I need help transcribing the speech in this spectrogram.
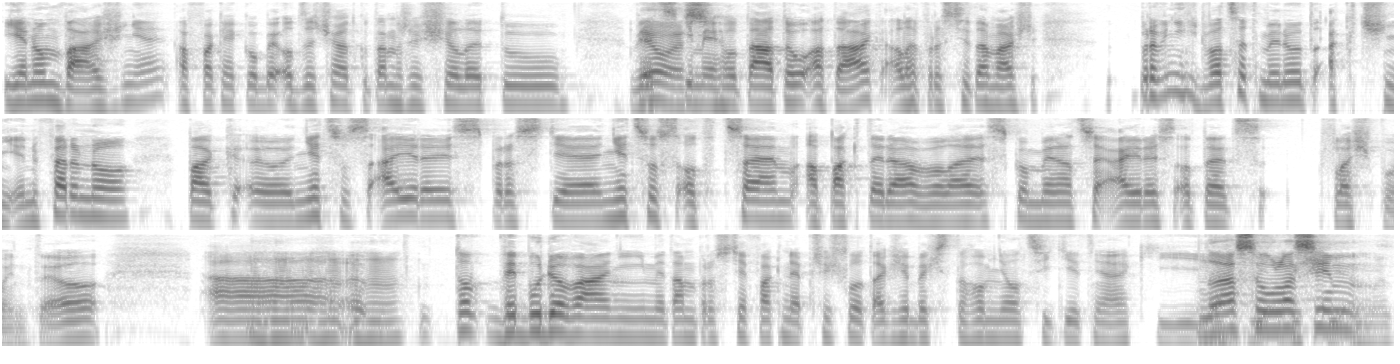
jenom vážně a fakt jakoby od začátku tam řešili tu věc jo, s tím jeho tátou a tak, ale prostě tam máš prvních 20 minut akční inferno, pak uh, něco s Iris, prostě něco s otcem a pak teda vole z kombinace Iris otec Flashpoint, jo. A mm-hmm. to vybudování mi tam prostě fakt nepřišlo, takže bych z toho měl cítit nějaký... No já souhlasím,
